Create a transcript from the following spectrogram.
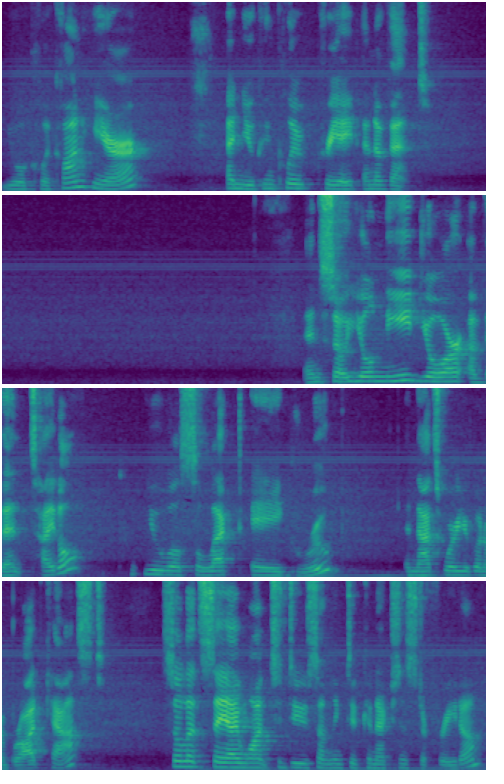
You will click on here and you can create an event. And so you'll need your event title. You will select a group, and that's where you're going to broadcast. So let's say I want to do something to Konnections to Freedom.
